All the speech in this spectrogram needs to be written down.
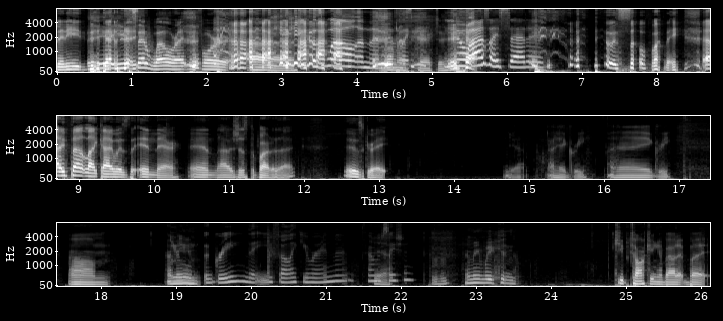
then he did yeah, that. you said well right before he uh, goes well, and then he was like, character. you know, as I said it, it was so funny. I felt like I was in there, and I was just a part of that. It was great. Yeah, I agree. I agree. Um, I you mean, agree that you felt like you were in that conversation. Mm-hmm. I mean, we can keep talking about it, but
